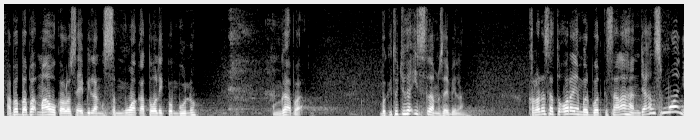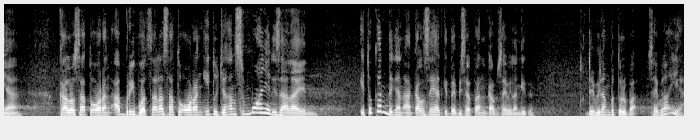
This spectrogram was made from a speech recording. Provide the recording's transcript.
apa Bapak mau kalau saya bilang semua Katolik pembunuh? Enggak Pak. Begitu juga Islam saya bilang. Kalau ada satu orang yang berbuat kesalahan, jangan semuanya. Kalau satu orang abri buat salah, satu orang itu jangan semuanya disalahin. Itu kan dengan akal sehat kita bisa tangkap, saya bilang gitu. Dia bilang betul pak, saya bilang iya,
